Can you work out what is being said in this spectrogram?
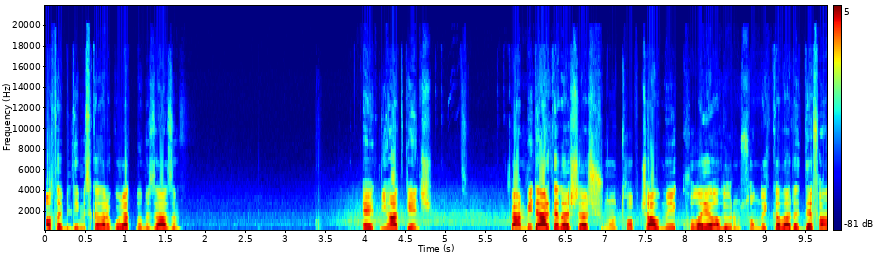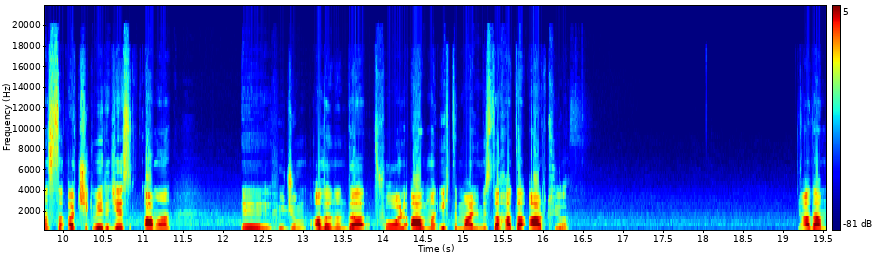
atabildiğimiz kadar gol atmamız lazım. Evet Nihat Genç. Ben bir de arkadaşlar şunu top çalmayı kolaya alıyorum son dakikalarda. Defansı açık vereceğiz ama e, hücum alanında foul alma ihtimalimiz daha da artıyor. Adam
